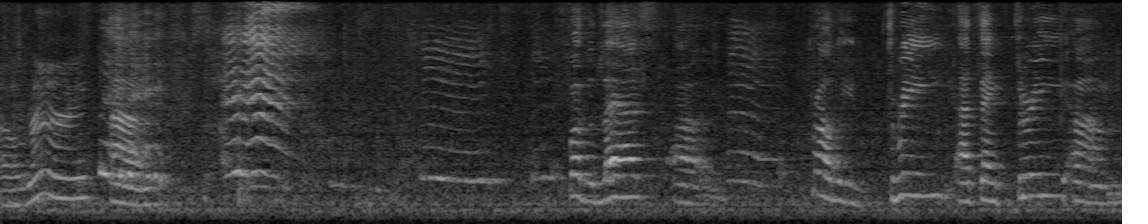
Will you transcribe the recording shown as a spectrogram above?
All right. Um, For the last, um, probably three, I think, three um,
